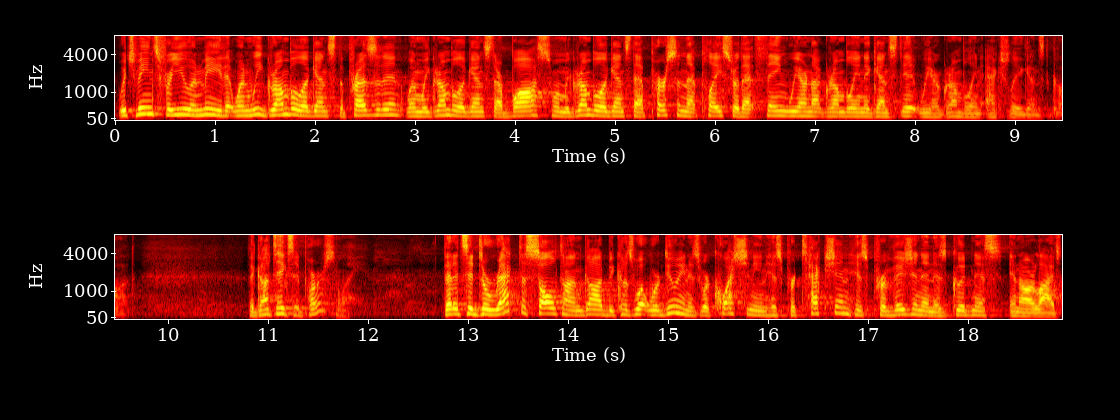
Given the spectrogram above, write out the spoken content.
Which means for you and me that when we grumble against the president, when we grumble against our boss, when we grumble against that person, that place, or that thing, we are not grumbling against it. We are grumbling actually against God. That God takes it personally. That it's a direct assault on God because what we're doing is we're questioning His protection, His provision, and His goodness in our lives.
